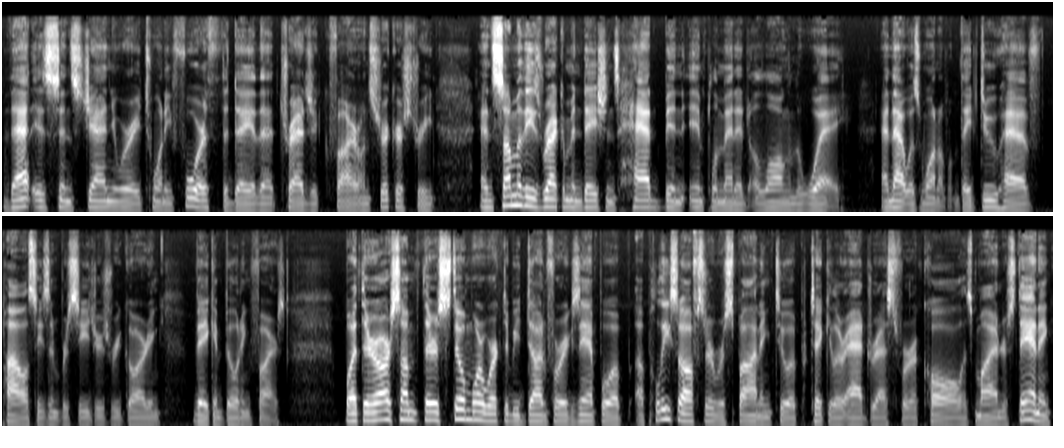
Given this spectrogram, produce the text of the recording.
that is since January 24th, the day of that tragic fire on Stricker Street. And some of these recommendations had been implemented along the way. And that was one of them. They do have policies and procedures regarding vacant building fires. But there are some, there's still more work to be done. For example, a, a police officer responding to a particular address for a call, is my understanding,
